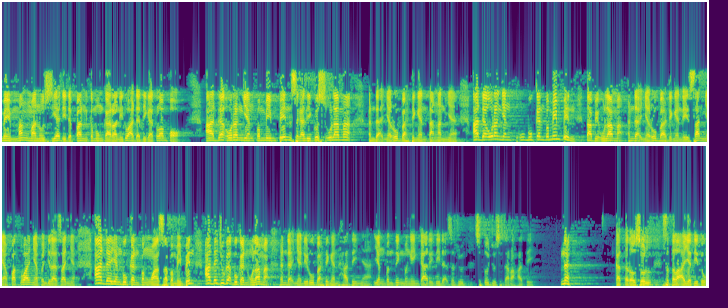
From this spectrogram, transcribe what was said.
memang manusia di depan kemungkaran itu ada tiga kelompok. Ada orang yang pemimpin sekaligus ulama, hendaknya rubah dengan tangannya. Ada orang yang bukan pemimpin, tapi ulama, hendaknya rubah dengan lisannya, fatwanya, penjelasannya. Ada yang bukan penguasa pemimpin, ada juga bukan ulama, hendaknya dirubah dengan hatinya. Yang penting mengingkari tidak setuju secara hati. Nah, Kata Rasul setelah ayat itu,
